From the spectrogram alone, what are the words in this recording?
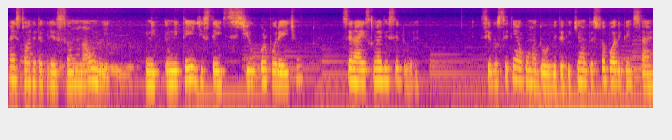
a história da criação na United States Steel Corporation será esclarecedora. Se você tem alguma dúvida de que uma pessoa pode pensar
